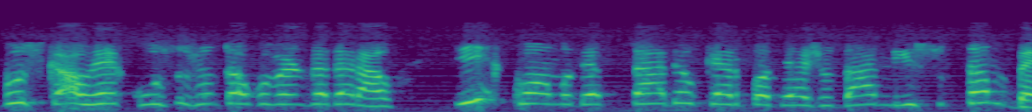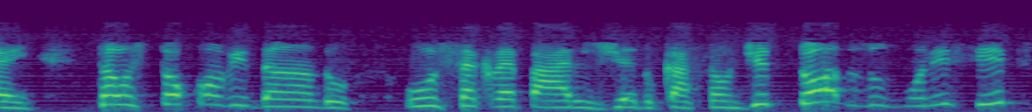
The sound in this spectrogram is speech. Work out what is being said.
buscar o recurso junto ao governo federal. E como deputado, eu quero poder ajudar nisso também. Então, estou convidando os secretários de educação de todos os municípios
